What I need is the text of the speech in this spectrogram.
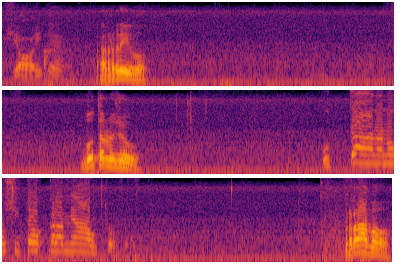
Fioide. Arrivo. Buttalo giù. Puttana, non si tocca la mia auto. Bravo.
